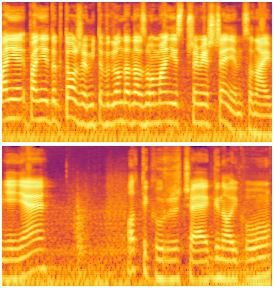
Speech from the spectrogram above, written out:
Panie, panie doktorze, mi to wygląda na złamanie z przemieszczeniem co najmniej, nie? O ty kurcze, gnojku.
